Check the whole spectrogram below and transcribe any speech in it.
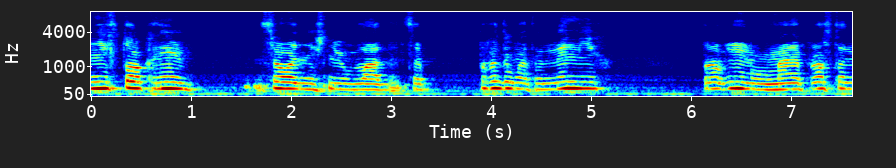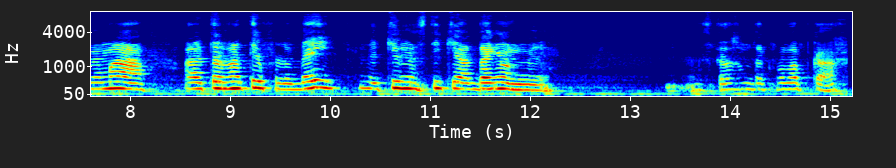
Ніхто, крім сьогоднішньої влади, це придумати не міг. Про, ну, у мене просто немає альтернатив людей, які настільки одарені, скажімо так, в лапках.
